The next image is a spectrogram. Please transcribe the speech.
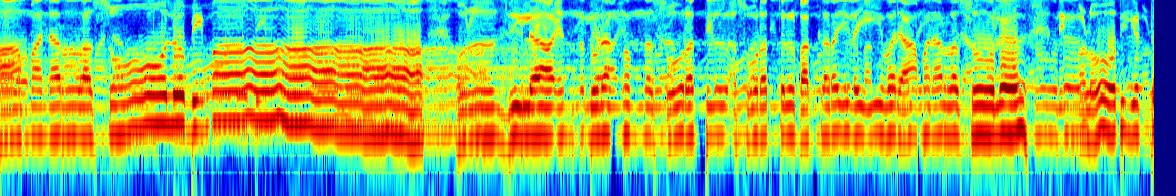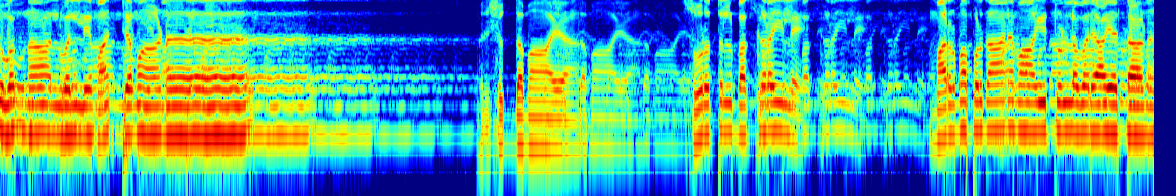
ആമന റസൂലു ബിമാ എന്ന് തുടങ്ങുന്ന സൂറത്തിൽ സൂറത്തുൽ ബക്കറയിലെ ഈ വരാമന റസൂൽ നിങ്ങൾ ഓതിയിട്ട് വന്നാൽ വലിയ മാറ്റമാണ്. പരിശുദ്ധമായ സൂറത്തുൽ ബക്കറയിലെ മർമ്മപ്രധാനമായിട്ടുള്ളവരായത്താണ്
